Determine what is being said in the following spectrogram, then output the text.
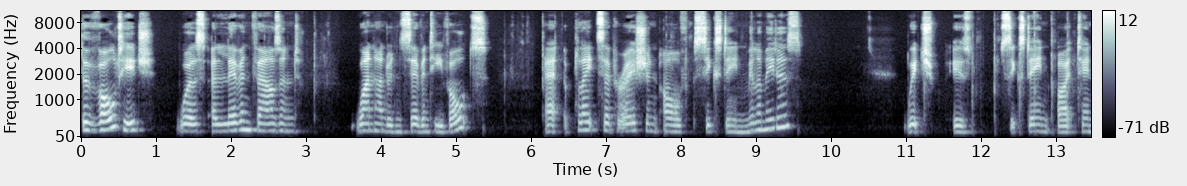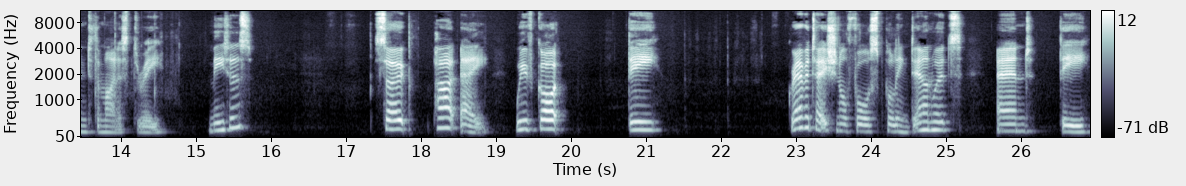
The voltage was 11,170 volts at a plate separation of 16 millimeters, which is 16 by 10 to the minus 3 meters. So part A, we've got the gravitational force pulling downwards and the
